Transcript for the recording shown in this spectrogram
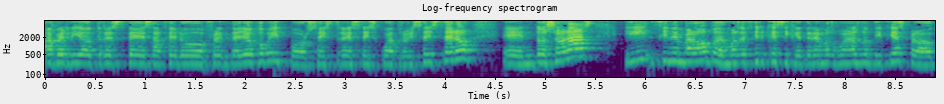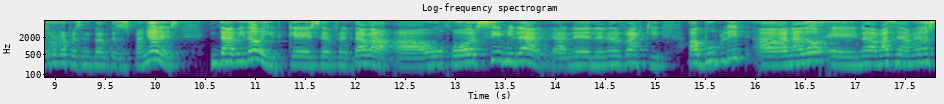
ha perdido 3 c a 0 frente a Djokovic por 6-3, 6-4 y 6-0 en dos horas y sin embargo podemos decir que sí que tenemos buenas noticias para otros representantes españoles. David Ovid, que se enfrentaba a un jugador similar en el, en el ranking a Bublit, ha ganado eh, nada más y nada menos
